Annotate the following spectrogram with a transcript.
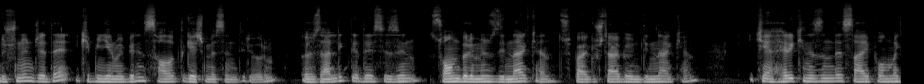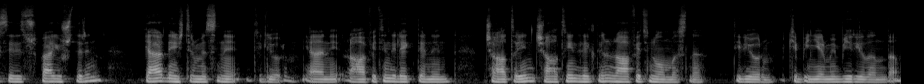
Düşününce de 2021'in sağlıklı geçmesini diliyorum. Özellikle de sizin son bölümünüzü dinlerken, süper güçler bölümü dinlerken her ikinizin de sahip olmak istediği süper güçlerin yer değiştirmesini diliyorum. Yani Rafet'in dileklerinin, Çağatay'ın, Çağatay'ın dileklerinin Rafet'in olmasını diliyorum 2021 yılında.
